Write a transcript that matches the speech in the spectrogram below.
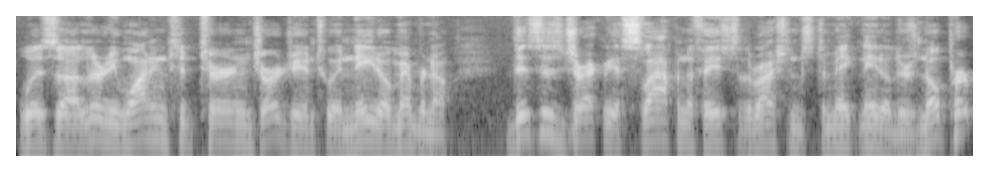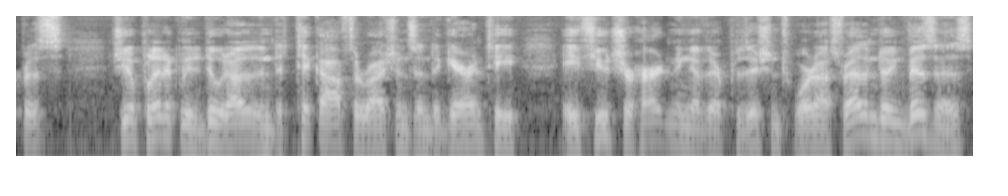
was uh, literally wanting to turn Georgia into a NATO member now this is directly a slap in the face to the Russians to make NATO. There's no purpose geopolitically to do it other than to tick off the Russians and to guarantee a future hardening of their position toward us. Rather than doing business,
